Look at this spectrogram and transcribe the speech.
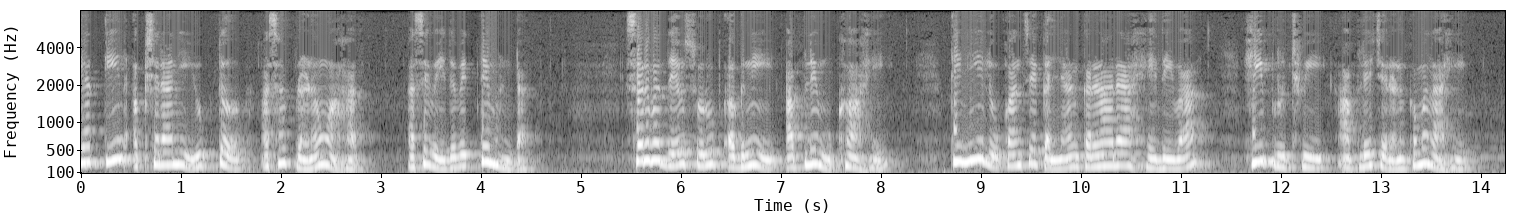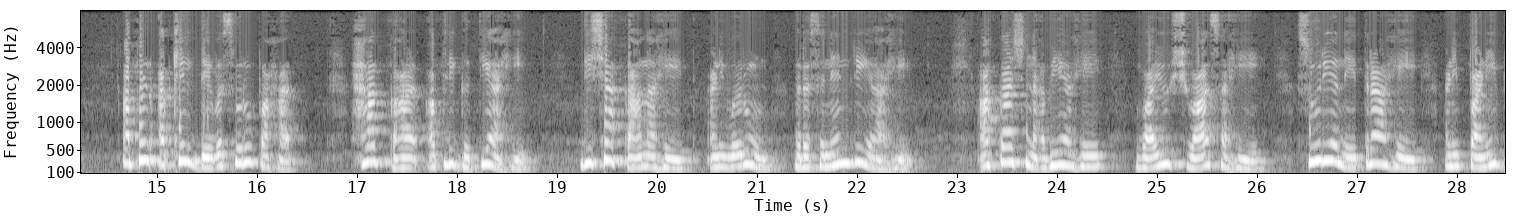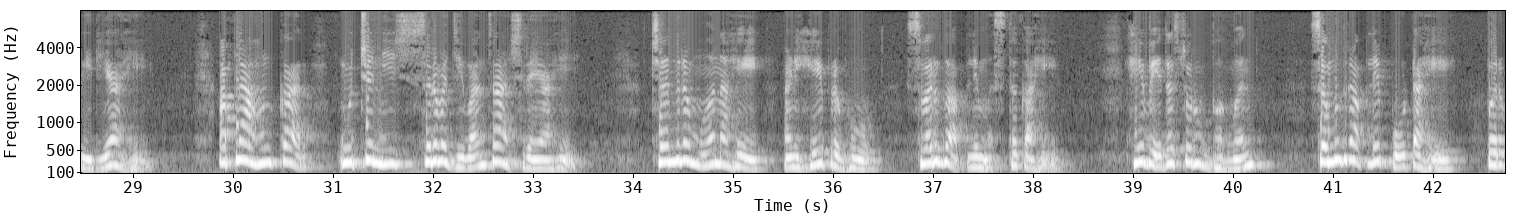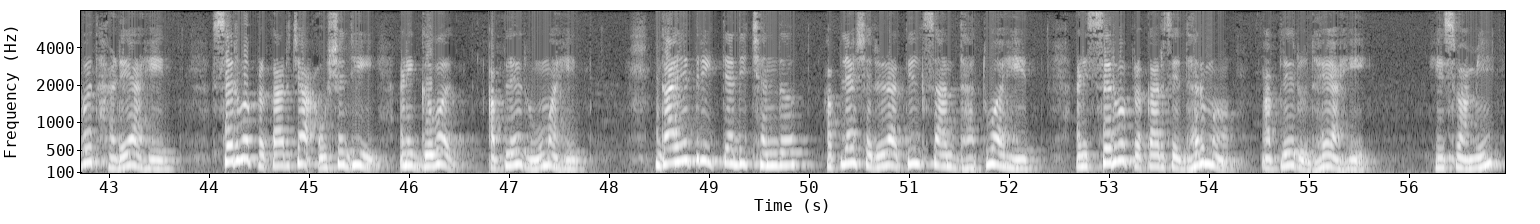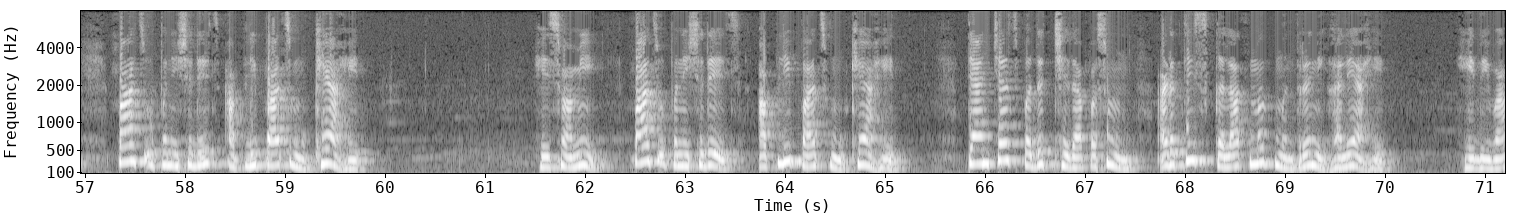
या तीन अक्षरांनी युक्त असा प्रणव आहात असे वेदवेत्ते म्हणतात. सर्व देवस्वरूप अग्नी आपले मुख आहे. तिन्ही लोकांचे कल्याण करणाऱ्या हे देवा ही पृथ्वी आपले चरणकमल आहे. आपण अखिल देवस्वरूप आहात. हा काळ आपली गती आहे. दिशा कान आहेत आणि वरुण रसनेंद्रिय आहे. आकाश नाभी आहे वायू श्वास आहे सूर्य नेत्र आहे आणि पाणी वीर्य आहे. आपला अहंकार उच्च नीच सर्व जीवांचा आश्रय आहे. चंद्र मन आहे आणि हे प्रभू स्वर्ग आपले मस्तक आहे. हे वेदस्वरूप भगवन समुद्र आपले पोट आहे पर्वत हाडे आहेत सर्व प्रकारच्या औषधी आणि गवत आपले रोम आहेत. गायत्री इत्यादी छंद आपल्या शरीरातील सात धातू आहेत आणि सर्व प्रकारचे धर्म आपले हृदय आहे. हे स्वामी पाच उपनिषदेच आपली पाच मुख्य आहेत. हे स्वामी पाच उपनिषदेच आपली पाच मुख्य आहेत. त्यांच्याच पदच्छेदापासून अडतीस कलात्मक मंत्र निघाले आहेत. हे देवा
